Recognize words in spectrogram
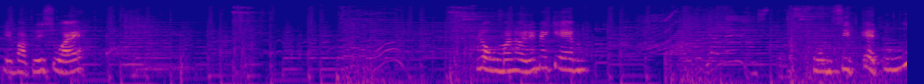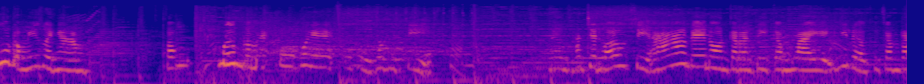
เก็บแบบสวยๆลงมาหน่อยได้ไหมเกม คูณสิบเอ็ดอู้ตรงนี้สวยงาม ต้องบึ้มแล้วไหมโอ้โหโอ้โหคูณสิบสี่หนึ่งพันเจ็ดร้อยสี่อ้าวแน่นอนการันตีกำไรที่เหลือคือกำไร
